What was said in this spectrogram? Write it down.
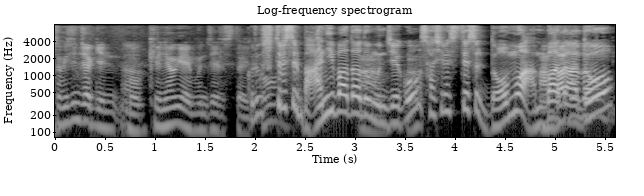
정신적인 뭐 어. 균형의 문제일 수도 있고 그리고 스트레스를 많이 받아도 어, 문제고 어. 사실은 스트레스를 너무 안, 안 받아도, 받아도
